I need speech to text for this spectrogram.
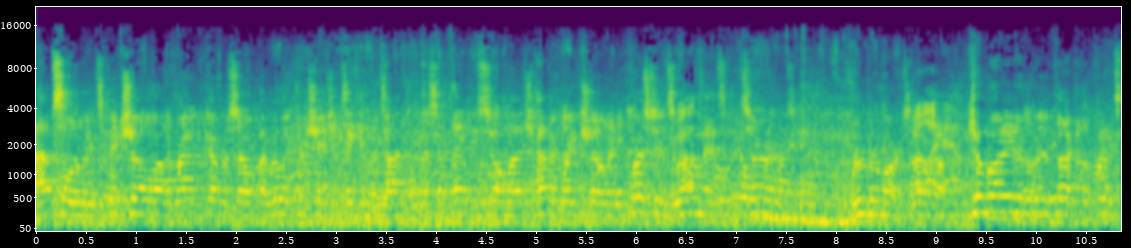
Absolutely. It's a big show, a lot of ground to cover, so I really appreciate you taking the time to listen. Thank you so much. Have a great show. Any questions, comments, concerns, rude remarks? I don't know. Come on into the talk to the folks.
